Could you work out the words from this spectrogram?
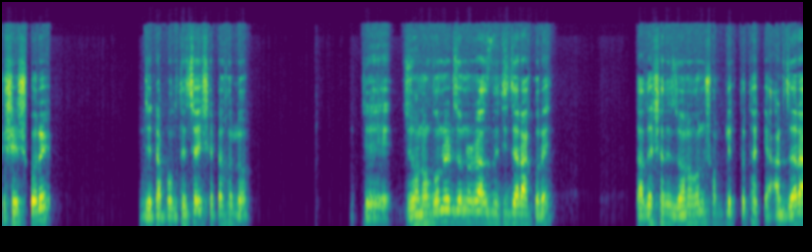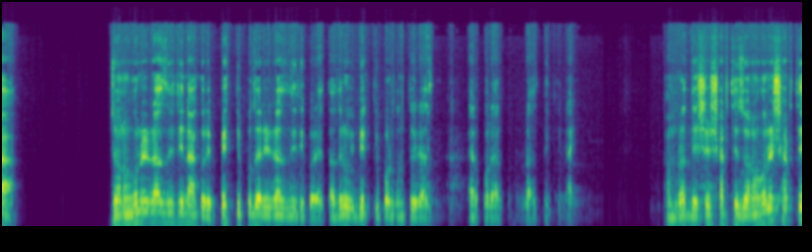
বিশেষ করে যেটা বলতে চাই সেটা হলো যে জনগণের জন্য রাজনীতি যারা করে, তাদের সাথে জনগণ সম্পৃক্ত থাকে আর যারা জনগণের রাজনীতি না করে ব্যক্তি পূজারীর রাজনীতি করে, তাদের ওই ব্যক্তি পর্যন্তই রাজনীতি। এরপরে আর কোনো রাজনীতি নাই। আমরা দেশের স্বার্থে, জনগণের স্বার্থে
